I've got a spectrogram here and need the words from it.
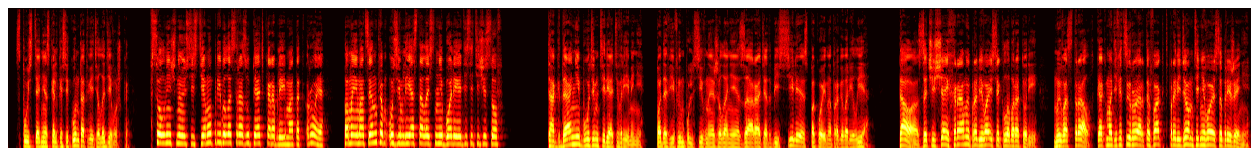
— спустя несколько секунд ответила девушка. «В Солнечную систему прибыло сразу пять кораблей маток Роя. По моим оценкам, у Земли осталось не более десяти часов». «Тогда не будем терять времени», Подавив импульсивное желание заорать от бессилия, спокойно проговорил я. «Тао, зачищай храм и пробивайся к лаборатории. Мы в астрал. Как модифицируя артефакт, проведем теневое сопряжение».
